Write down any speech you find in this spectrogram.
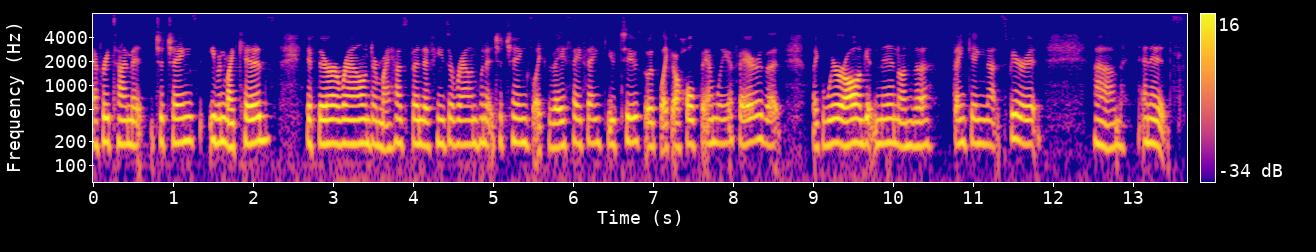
every time it cha-chings, even my kids, if they're around, or my husband, if he's around when it cha-chings, like they say thank you too. So it's like a whole family affair that like we're all getting in on the thanking that spirit. Um, and it's,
